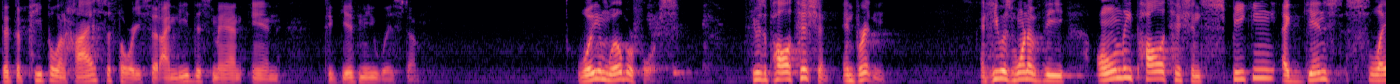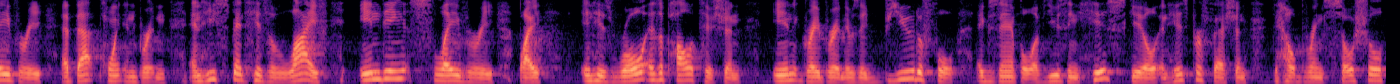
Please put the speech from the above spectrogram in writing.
that the people in highest authority said, I need this man in to give me wisdom. William Wilberforce, he was a politician in Britain. And he was one of the only politicians speaking against slavery at that point in Britain. And he spent his life ending slavery by, in his role as a politician, in Great Britain. It was a beautiful example of using his skill and his profession to help bring social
